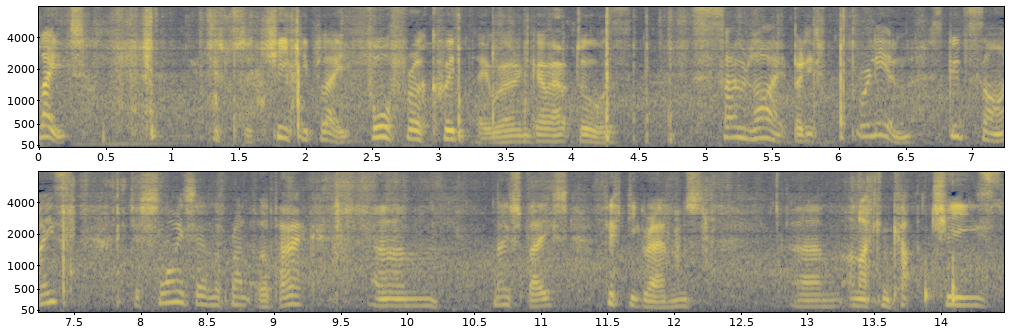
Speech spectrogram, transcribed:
Plate. Was a cheeky plate, four for a quid they were in Go Outdoors. So light, but it's brilliant. It's good size. Just slides down the front of the pack. Um, no space, 50 grams. Um, and I can cut cheese,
